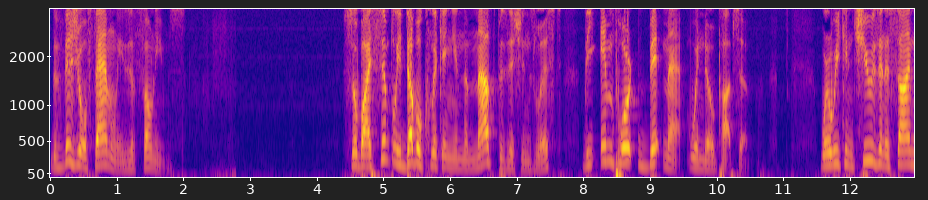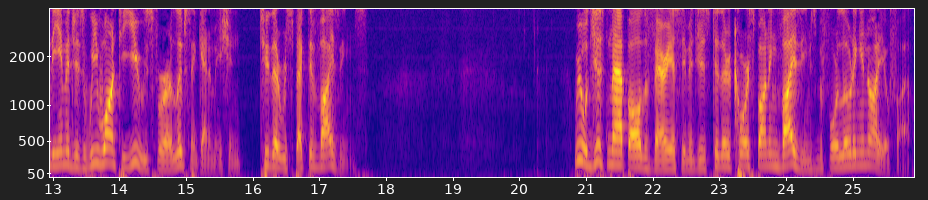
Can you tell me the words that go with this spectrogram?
the visual families of phonemes. So by simply double clicking in the mouth positions list, the import bitmap window pops up, where we can choose and assign the images we want to use for our lip sync animation to their respective visemes. We will just map all the various images to their corresponding visemes before loading an audio file.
